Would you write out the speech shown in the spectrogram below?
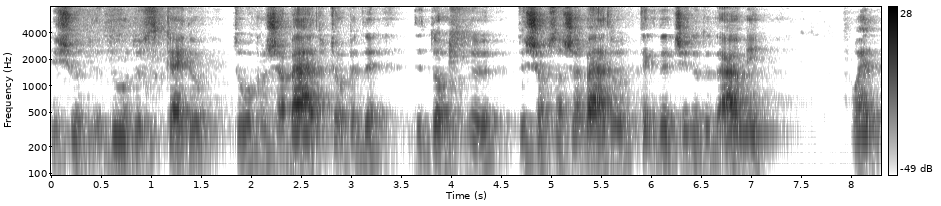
they should do this kind of, to work on Shabbat, to open the, the doors, the, the shops on Shabbat, or take the children to the army. Well,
